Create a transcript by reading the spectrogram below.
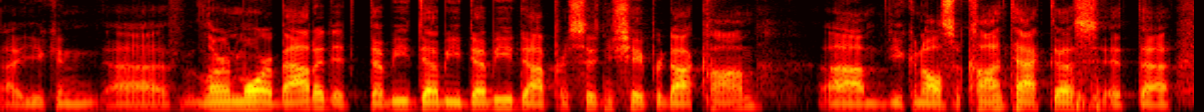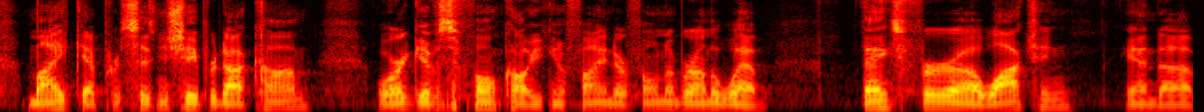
Uh, you can uh, learn more about it at www.precisionshaper.com. Um, you can also contact us at uh, mike at precisionshaper.com or give us a phone call. You can find our phone number on the web. Thanks for uh, watching and uh,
